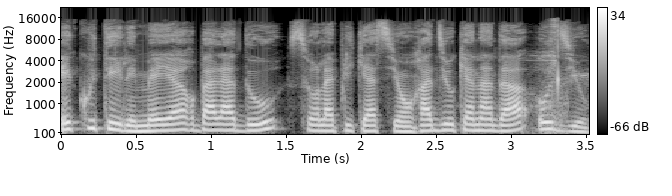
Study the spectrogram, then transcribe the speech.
Écoutez les meilleurs balados sur l'application Radio-Canada Audio.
